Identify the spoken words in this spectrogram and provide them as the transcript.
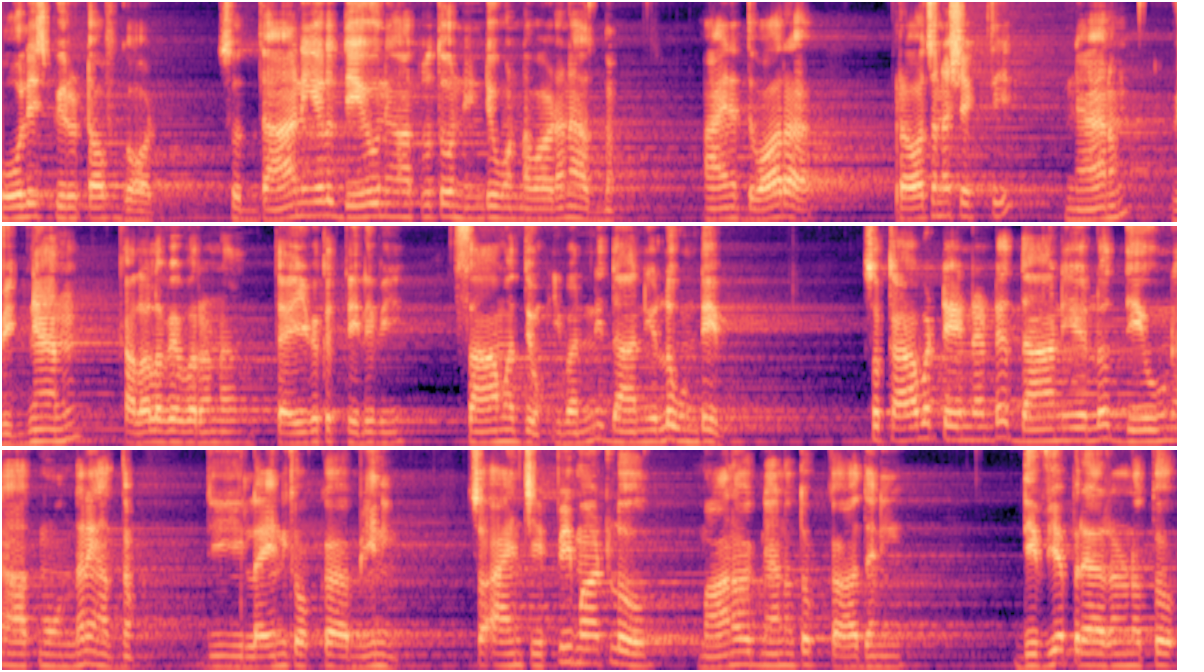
holy spirit of God so దానియలు దేవుని ఆత్మతో నిండి ఉన్నవాడని అర్థం. ఆయన ద్వారా ప్రవచన శక్తి జ్ఞానం విజ్ఞానం కళల వివరణ దైవిక తెలివి సామర్థ్యం ఇవన్నీ దానిలో ఉండేవి. సో కాబట్టి ఏంటంటే దానిలో దేవుని ఆత్మ ఉందని అర్థం. ఈ లైన్కి ఒక మీనింగ్. సో ఆయన చెప్పే మాటలు మానవ జ్ఞానంతో కాదని దివ్య ప్రేరణతో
